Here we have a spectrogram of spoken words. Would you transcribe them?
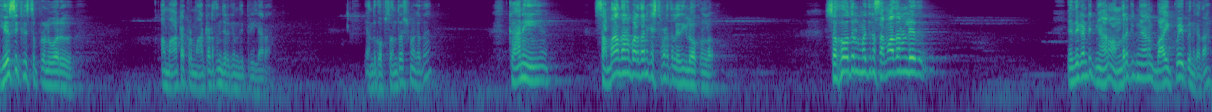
యేసుక్రీస్తు ప్రభులు వారు ఆ మాట అక్కడ మాట్లాడటం జరిగింది ప్రియులారా. ఎంత గొప్ప సంతోషమే కదా? కానీ సమాధానం పడటానికి ఇష్టపడతలేదు ఈ లోకంలో. సహోదరుల మధ్యన సమాధానం లేదు. ఎందుకంటే జ్ఞానం అందరికీ జ్ఞానం బాగా ఎక్కువైపోయింది కదా.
